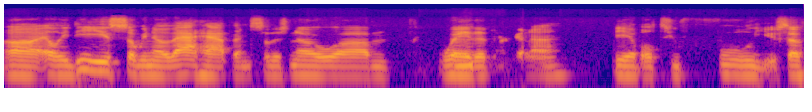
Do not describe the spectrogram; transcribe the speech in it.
uh, leds so we know that happened. So there's no um, way that they're going to be able to fool you. So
